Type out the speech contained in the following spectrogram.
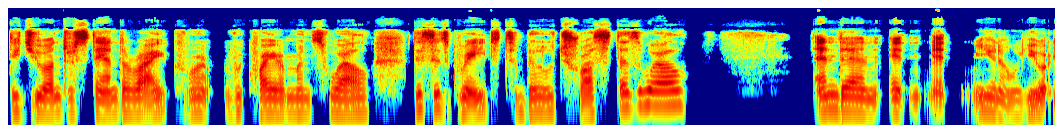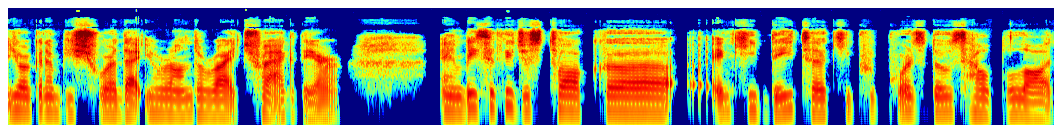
Did you understand the right requirements well? This is great to build trust as well. And then it, it you know, you, you're going to be sure that you're on the right track there and basically just talk uh, and keep data, keep reports. Those help a lot.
